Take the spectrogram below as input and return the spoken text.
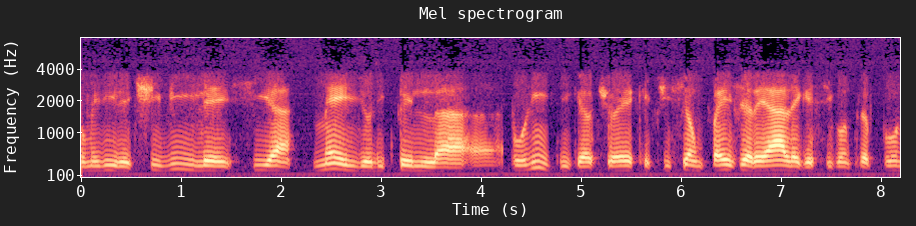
come dire, civile sia meglio di quella politica, cioè che ci sia un paese reale che si contrappone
